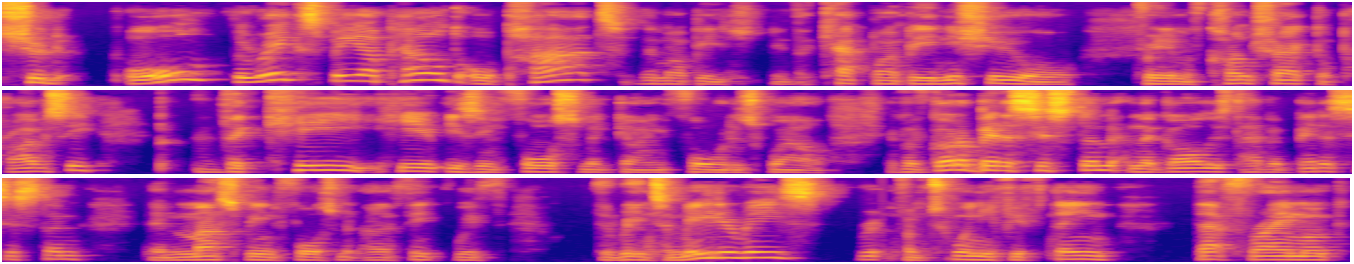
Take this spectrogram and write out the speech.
should all the regs be upheld or part? There might be the cap might be an issue or freedom of contract or privacy. But the key here is enforcement going forward as well. If we've got a better system and the goal is to have a better system, there must be enforcement. And I think with the intermediaries from 2015, that framework,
